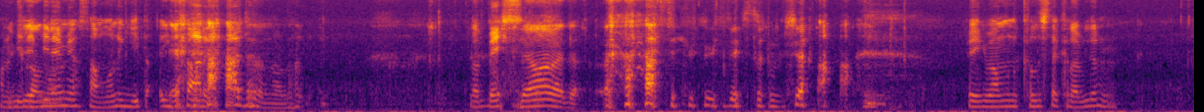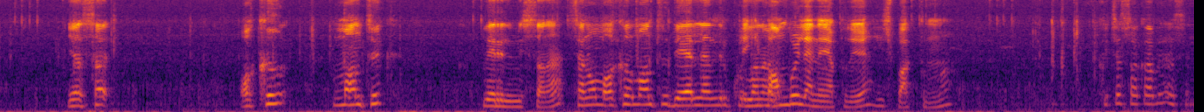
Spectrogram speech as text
Hani Üç bile, kalmadı. bilemiyorsan bunu git intihar et. Lan oradan. Ve 5 Devam ede. Siktir git, değiştirmiş. Peki ben bunu kılıçla kırabilir miyim? ya sen akıl mantık verilmiş sana. Sen o akıl mantığı değerlendirip Peki kullanamazsın. bambuyla ne yapılıyor? Hiç baktın mı? Kıça sokabilirsin.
